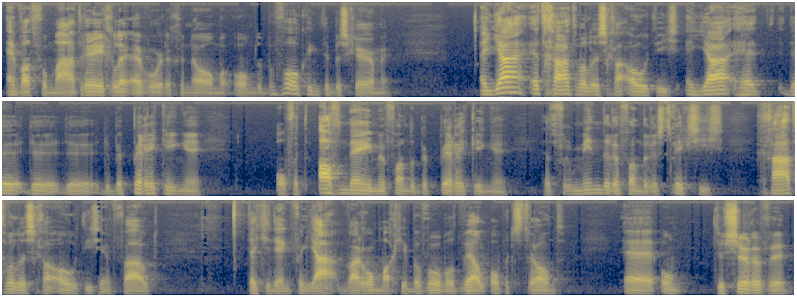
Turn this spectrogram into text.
En wat voor maatregelen er worden genomen om de bevolking te beschermen. En ja, het gaat wel eens chaotisch. En ja, het, de, de, de, de beperkingen of het afnemen van de beperkingen, het verminderen van de restricties gaat wel eens chaotisch en fout. Dat je denkt van ja, waarom mag je bijvoorbeeld wel op het strand eh, om te surfen?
